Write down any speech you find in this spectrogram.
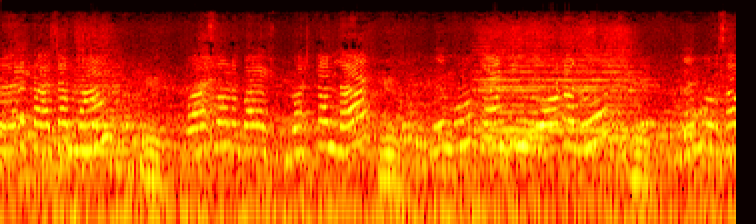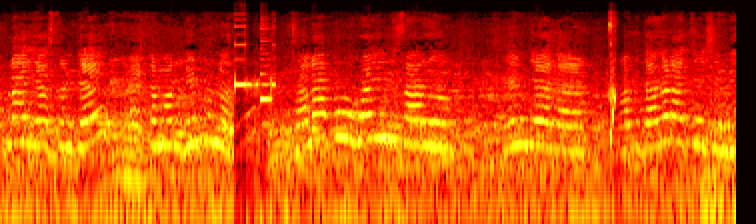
పేరు కాసమ్మ వాసోడ బస్ స్టాండ్లో మేము క్యాంటీన్ హోటల్ మేము. సప్లై చేస్తుంటే కస్టమర్లు తింటున్నారు. సలాపు పోయింది సారు ఏం చేయాలి? మాకు దగడ వచ్చేసింది.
